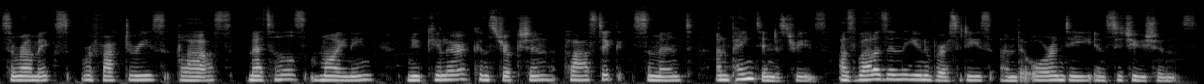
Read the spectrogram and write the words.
ceramics, refractories, glass, metals, mining, nuclear, construction, plastic, cement, and paint industries, as well as in the universities and the R&D institutions.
